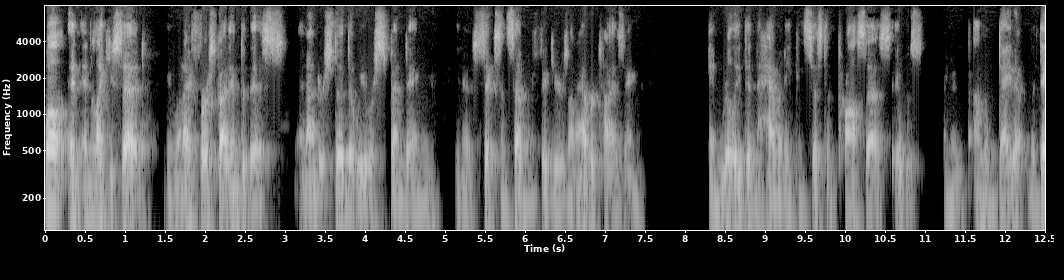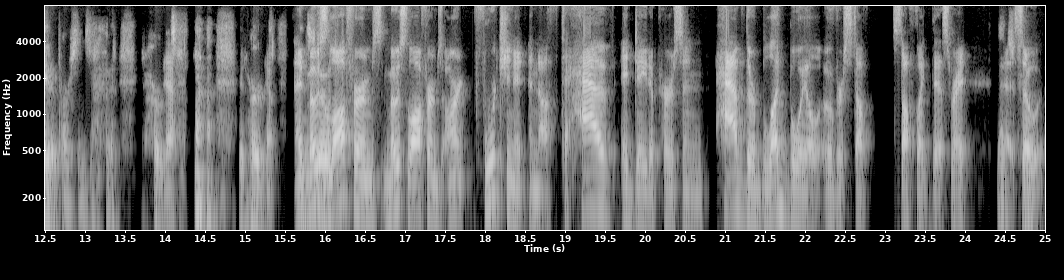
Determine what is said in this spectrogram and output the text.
Well and, and like you said when i first got into this and understood that we were spending you know six and seven figures on advertising and really didn't have any consistent process it was I mean, I'm a data, I'm a data person. So it hurts. Yeah. it hurts. Yeah. And, and, most so, law firms, most law firms aren't fortunate enough to have a data person have their blood boil over stuff, stuff like this, right? That's so,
